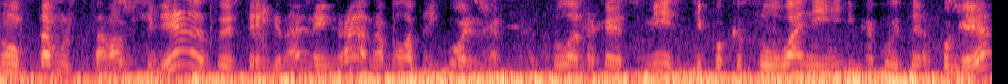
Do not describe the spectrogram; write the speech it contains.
Ну, потому что сама по себе, то есть оригинальная игра, она была прикольная. Была такая смесь типа Castlevania и какой-то RPG.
